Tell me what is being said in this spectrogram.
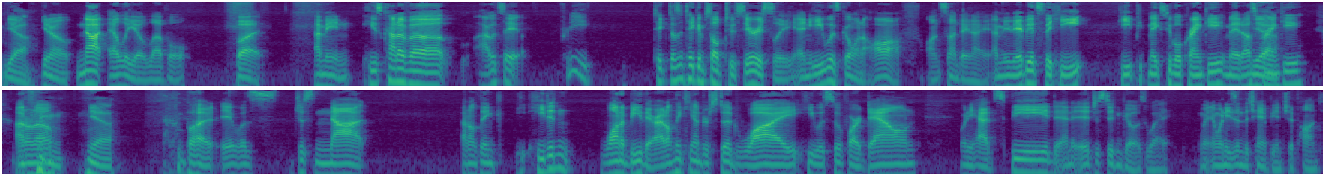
yeah, You know, not Elio level, but I mean, he's kind of a, I would say, pretty. Take, doesn't take himself too seriously, and he was going off on Sunday night. I mean, maybe it's the heat. Heat makes people cranky. Made us Yeah. cranky. I don't know. yeah, but it was just not i don't think he didn't want to be there i don't think he understood why he was so far down when he had speed and it just didn't go his way when, when he's in the championship hunt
